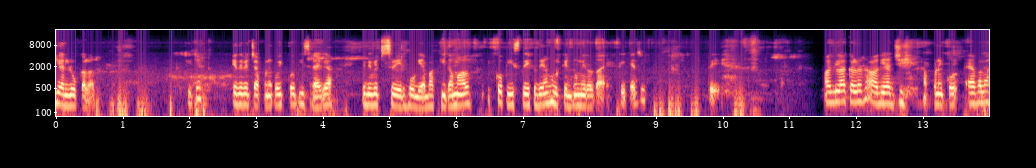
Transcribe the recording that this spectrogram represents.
ਯੈਲੋ ਕਲਰ ਠੀਕ ਹੈ। ਇਹਦੇ ਵਿੱਚ ਆਪਣੇ ਕੋਲ ਇੱਕੋ ਪੀਸ ਰਹਿ ਗਿਆ। ਇਹਦੇ ਵਿੱਚ ਸੇਲ ਹੋ ਗਿਆ ਬਾਕੀ ਦਾ ਮਾਲ। ਇੱਕੋ ਪੀਸ ਦੇਖਦੇ ਹਾਂ ਹੁਣ ਕਿੰਨੂੰ ਮਿਲਦਾ ਹੈ, ਠੀਕ ਹੈ ਜੀ। ਤੇ ਅਗਲਾ ਕਲਰ ਆ ਗਿਆ ਜੀ ਆਪਣੇ ਕੋਲ, ਇਹ ਵਾਲਾ।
